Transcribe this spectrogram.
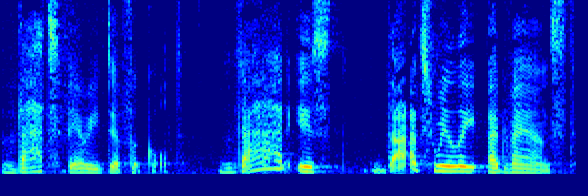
that's very difficult. That is, that's really advanced.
